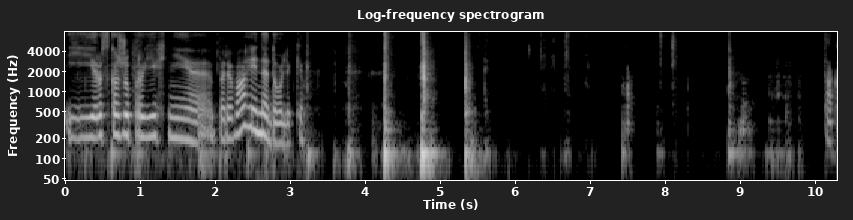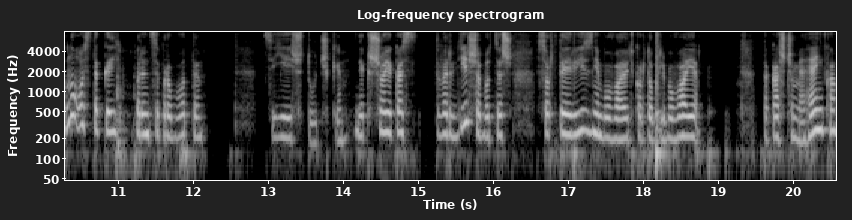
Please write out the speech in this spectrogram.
І розкажу про їхні переваги і недоліки. Так, ну ось такий принцип роботи цієї штучки. Якщо якась твердіша, бо це ж сорти різні бувають, картоплі буває така, що м'ягенька,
